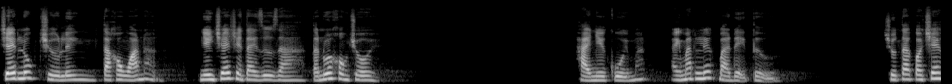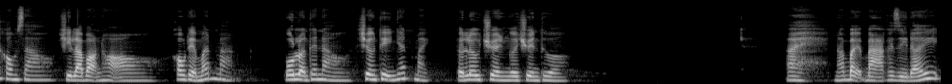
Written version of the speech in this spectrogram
Chết lúc trừ linh ta không oán hận, Nhưng chết trên tay Dư ra ta nuốt không trôi. Hải Như cùi mắt, Ánh mắt liếc bà đệ tử. Chúng ta có chết không sao? Chỉ là bọn họ không thể mất mạng. Vô luận thế nào, Trương Thị nhất mạch Phải lưu truyền người truyền thừa. Ai, Nó bậy bạ cái gì đấy?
